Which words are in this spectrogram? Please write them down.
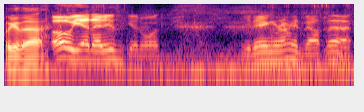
Look at that. Oh yeah, that is a good one. You dang right about that.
